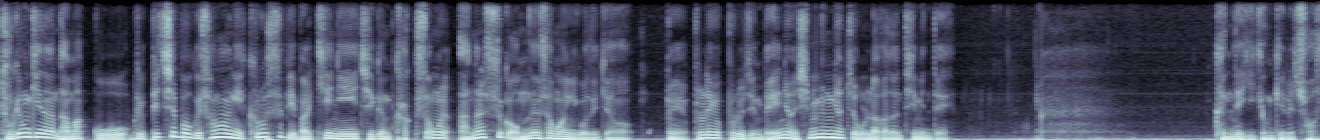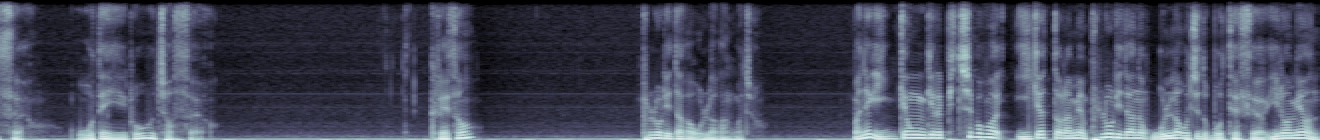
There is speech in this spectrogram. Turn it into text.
두 경기나 남았고 그리고 피츠버그 상황이 크로스비 말킨이 지금 각성을 안 할 수가 없는 상황이거든요. 네, 플레이오프를 지금 매년 16년째 올라가던 팀인데 근데 이 경기를 졌어요. 5대 2로 졌어요. 그래서 플로리다가 올라간 거죠. 만약에 이 경기를 피츠버가 이겼더라면 플로리다는 올라오지도 못했어요. 이러면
